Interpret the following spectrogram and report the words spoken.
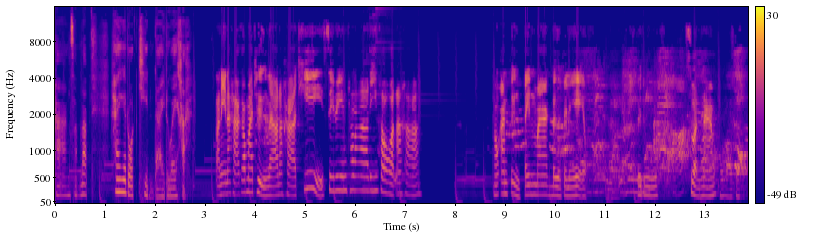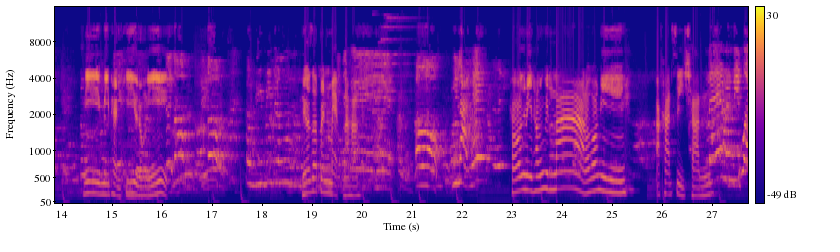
ทางสำหรับให้รถเข็นได้ด้วยค่ะ ตอนนี้นะคะก็มาถึงแล้วนะคะ ที่ซีรีนพลารีสอร์ทนะคะ น้องอันตื่นเต้นมากเดินไปแล้วไปดูสวนน้ำนี่มีแผนที่อยู่ตรงนี้ตรงนี้มีเรื่องนี่ก็จะเป็นแมปนะคะเออมีหลายเลขเลยเขาก็จะมีทั้งวิลล่า แล้วก็มีอาคารสี่ชั้นแม่มันมีหัว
